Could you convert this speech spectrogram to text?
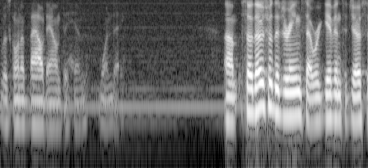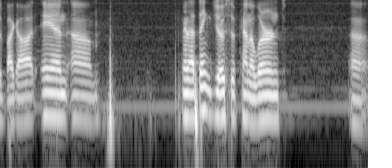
was going to bow down to him one day. Um, so those were the dreams that were given to Joseph by God, and um, and I think Joseph kind of learned um,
